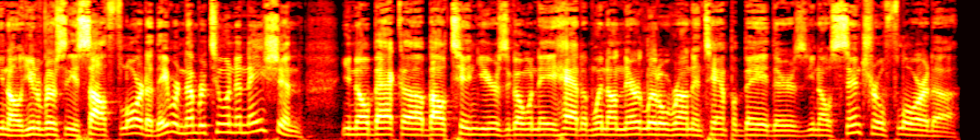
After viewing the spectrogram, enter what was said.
you know, University of South Florida. They were number two in the nation. You know, back uh, about ten years ago when they had went on their little run in Tampa Bay. There's, you know, Central Florida,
